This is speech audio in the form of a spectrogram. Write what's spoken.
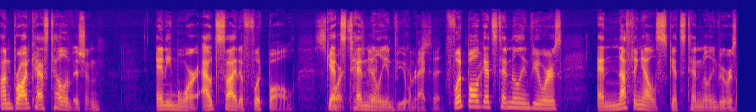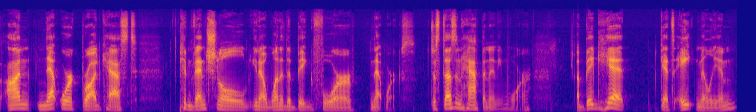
on broadcast television anymore outside of football Sports, gets 10 million viewers. Football right. gets 10 million viewers and nothing else gets 10 million viewers on network broadcast conventional, you know, one of the big four networks. Just doesn't happen anymore. A big hit gets 8 million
